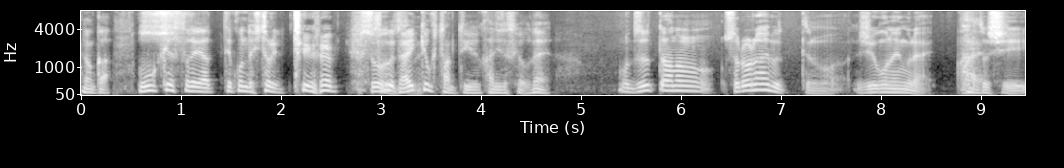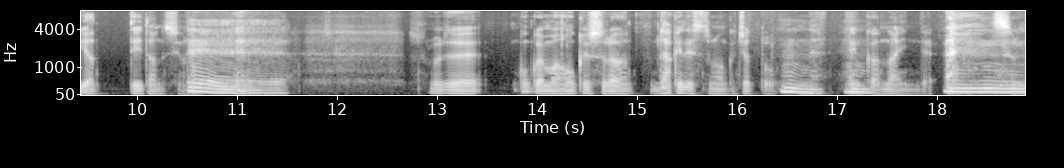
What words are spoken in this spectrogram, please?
なんかオーケストラやって今度一人っていうすごい大極端っていう感じですけどね。もうずっとあのソロライブっていうのは15年ぐらい毎年やっていたんですよね、はい、えー、それで今回まあオーケストラだけですとなんかちょっとね、うん、変化ないんで、うん、それで。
